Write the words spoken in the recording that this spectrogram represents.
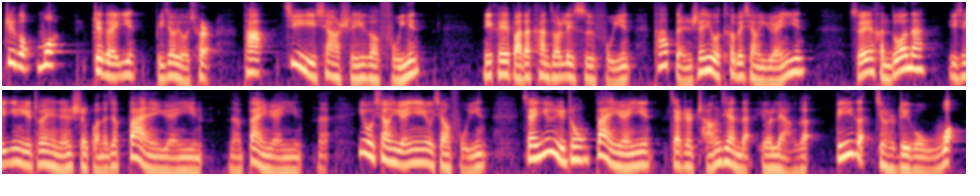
这个 w 这个音比较有趣儿，它既像是一个辅音，你可以把它看作类似辅音，它本身又特别像元音，所以很多呢一些英语专业人士管它叫半元音。那半元音，那又像元音又像辅音，在英语中半元音在这常见的有两个，第一个就是这个 w，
